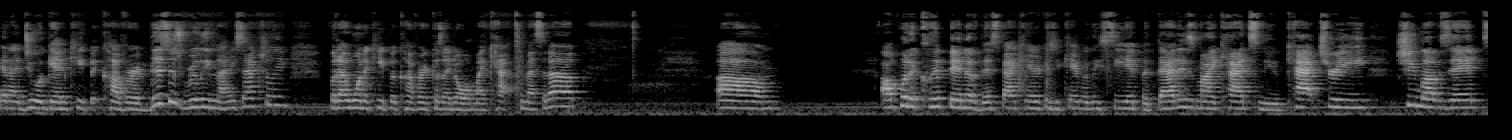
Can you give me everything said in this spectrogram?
And I do, again, keep it covered. This is really nice, actually, but I want to keep it covered because I don't want my cat to mess it up. Um, I'll put a clip in of this back here because you can't really see it, but that is my cat's new cat tree. She loves it.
